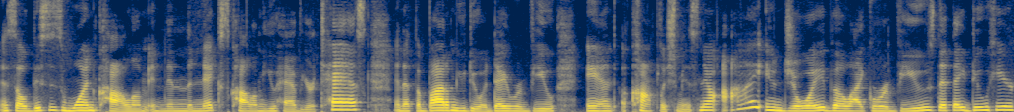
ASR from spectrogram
And so this is one column, and then the next column you have your task, and at the bottom you do a day review and accomplishments. Now, I enjoy the like reviews that they do here,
